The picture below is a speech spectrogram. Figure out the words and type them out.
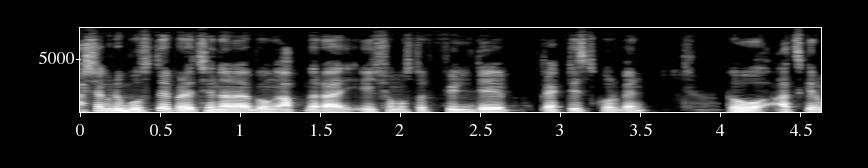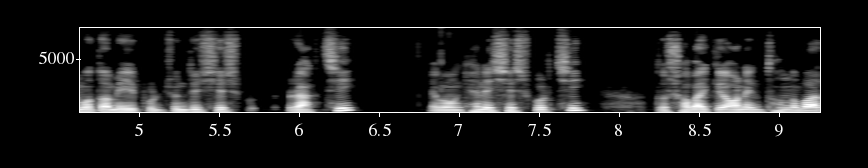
আশা করি বুঝতে পেরেছেন আর, এবং আপনারা এই সমস্ত ফিল্ডে প্র্যাকটিস করবেন। তো আজকের মতো আমি এই পর্যন্তই শেষ রাখছি, এবং এখানেই শেষ করছি। তো সবাইকে অনেক ধন্যবাদ।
